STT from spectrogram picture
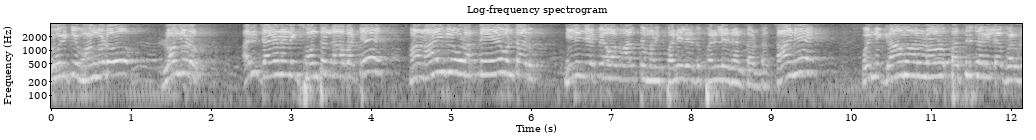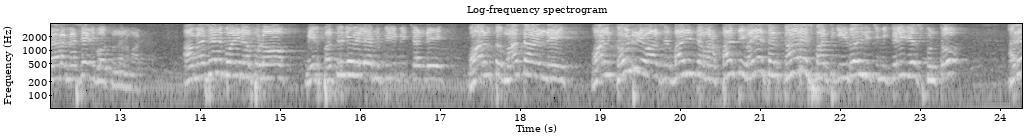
ఎవరికి వంగడు లొంగడు. అది జగనానికి సొంతం కాబట్టి మన నాయకులు కూడా అట్నే ఉంటారు. నిజం చెప్పేవాళ్ళు వాళ్ళతో మనకి పని లేదు పని లేదు అంటూ ఉంటారు. కానీ కొన్ని గ్రామాల్లో పత్రికా విలేకరుల ద్వారా మెసేజ్ పోతుంది అనమాట ఆ మెసేజ్ పోయినప్పుడు మీరు పత్రికా విలేకరుని పిలిపించండి వాళ్ళతో మాట్లాడండి వాళ్ళు కౌంటర్ ఇవ్వాల్సిన బాధ్యత మన పార్టీ వైఎస్ఆర్ కాంగ్రెస్ పార్టీకి ఈ రోజు నుంచి మీకు తెలియజేసుకుంటూ అదే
